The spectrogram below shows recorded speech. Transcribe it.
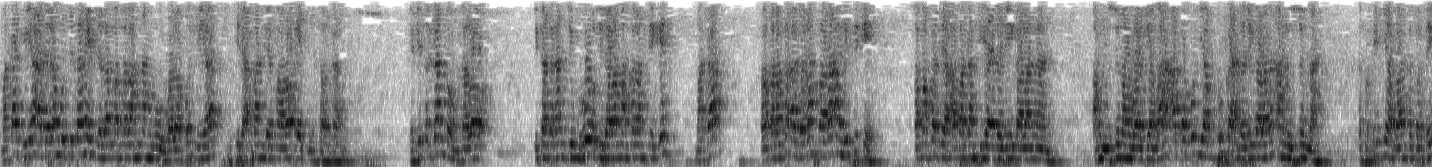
maka dia adalah mujtahid dalam masalah nahwu walaupun dia tidak pandai faraid misalkan. Jadi tergantung kalau dikatakan jumhur di dalam masalah fikih, maka rata-rata adalah para ahli fikih. Sama saja apakah dia dari kalangan ahli sunnah wal jamaah ataupun yang bukan dari kalangan ahli sunnah. Seperti siapa? Seperti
